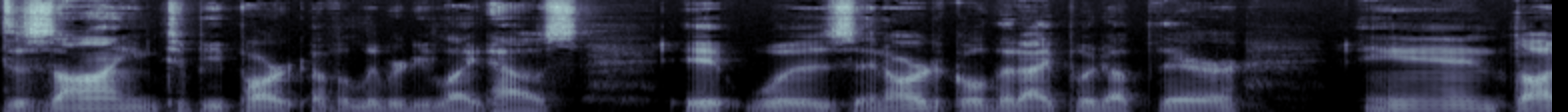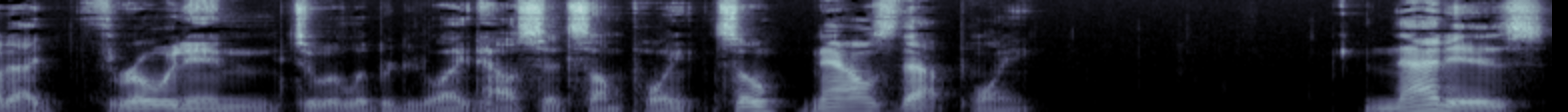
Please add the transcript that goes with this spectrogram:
designed to be part of a Liberty Lighthouse. It was an article that I put up there and thought I'd throw it into a Liberty Lighthouse at some point. So now's that point. And that is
